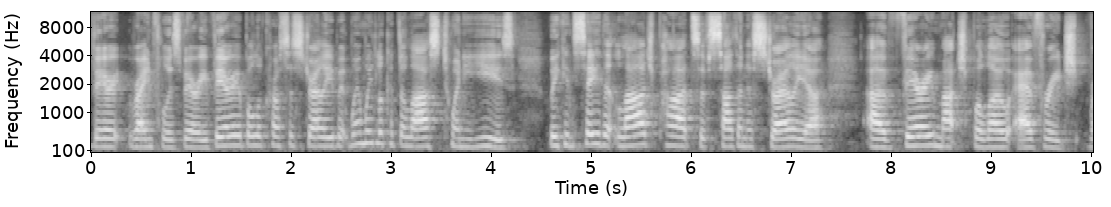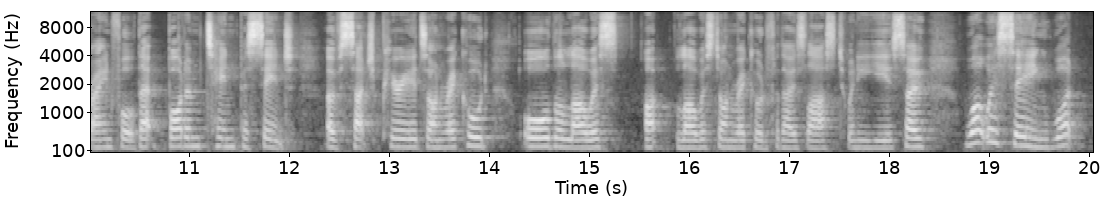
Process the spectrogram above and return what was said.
very, rainfall is very variable across Australia, but when we look at the last 20 years, we can see that large parts of southern Australia are very much below average rainfall, that bottom 10% of such periods on record, or the lowest, uh, lowest on record for those last 20 years. So what we're seeing, what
